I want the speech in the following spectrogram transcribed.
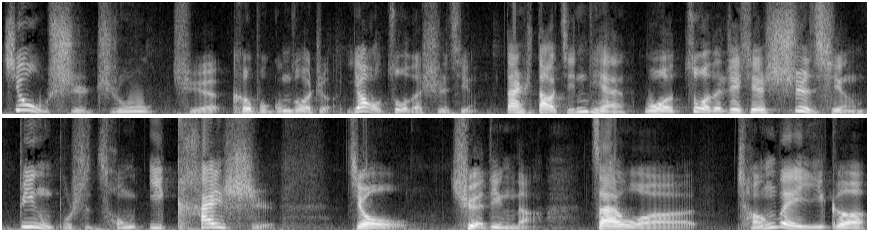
就是植物学科普工作者要做的事情。但是到今天，我做的这些事情，并不是从一开始就确定的。在我成为一个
